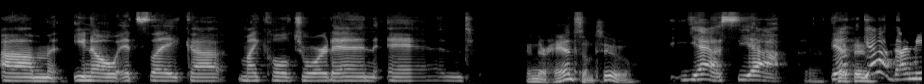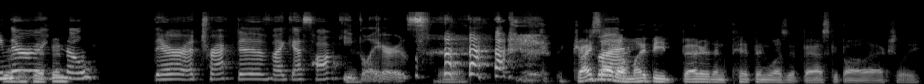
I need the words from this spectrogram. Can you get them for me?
Um, you know, it's like uh, Michael Jordan and and they're handsome too. Yes, yeah, yeah, yeah. I mean, Jordan they're Pippen. you know they're attractive, I guess, hockey players. Yeah. Draisaitl might be better than Pippen was at basketball, actually.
